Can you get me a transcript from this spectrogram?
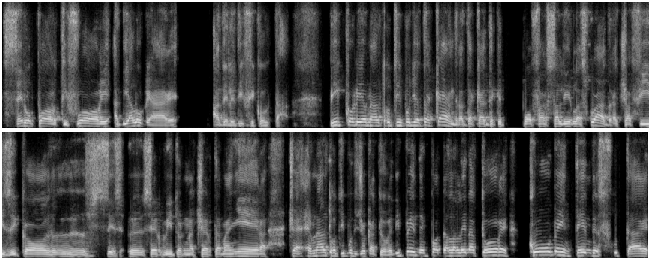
se lo porti fuori a dialogare ha delle difficoltà. Piccoli è un altro tipo di attaccante, l'attaccante che può far salire la squadra, c'ha fisico, eh, se, eh, servito in una certa maniera, cioè è un altro tipo di giocatore, dipende un po' dall'allenatore come intende sfruttare.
